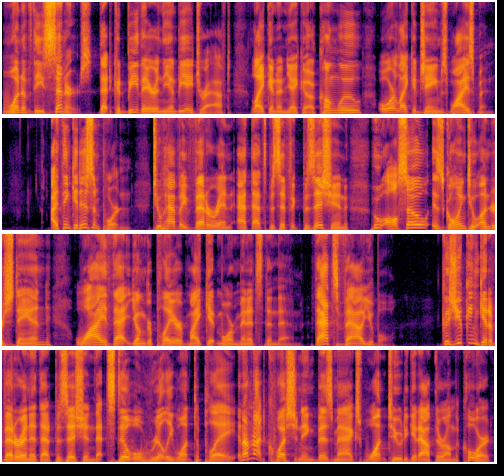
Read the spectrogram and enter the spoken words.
one of these centers that could be there in the NBA draft, like an Onyeka Okongwu or like a James Wiseman. I think it is important to have a veteran at that specific position who also is going to understand why that younger player might get more minutes than them. That's valuable. Because you can get a veteran at that position that still will really want to play. And I'm not questioning Bismack's want to to get out there on the court.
